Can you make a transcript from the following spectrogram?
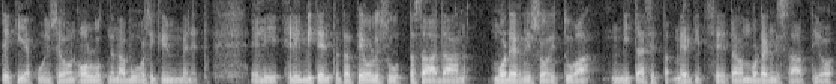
tekijä kuin se on ollut nämä vuosikymmenet. Eli, eli miten tätä teollisuutta saadaan modernisoitua, mitä se merkitsee tämä modernisaatio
